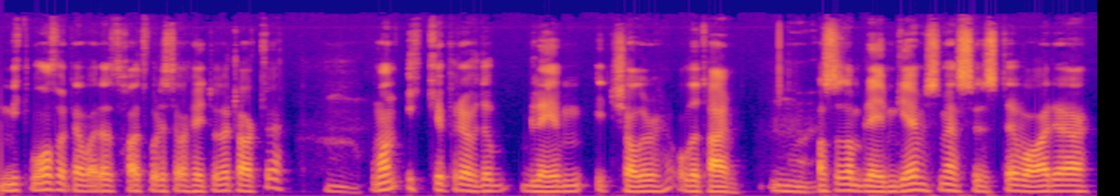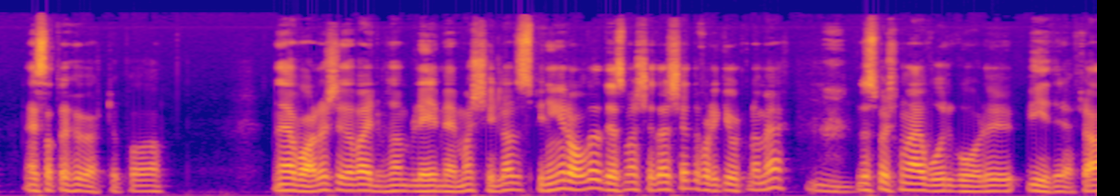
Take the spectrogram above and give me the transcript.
Mitt mål for det var å ha et hvor det var høyt under taket. Mm. Hvor man ikke prøvde å blame each other all the time. Mm. Altså sånn blame game som jeg syns det var eh, Når jeg satt og hørte på Når jeg var der, så det var veldig sånn blame hvem har skylda. Det spiller ingen rolle. Det som har skjedd, har skjedd. Det får du ikke gjort noe med. Mm. Men det spørsmålet er hvor går du videre fra.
